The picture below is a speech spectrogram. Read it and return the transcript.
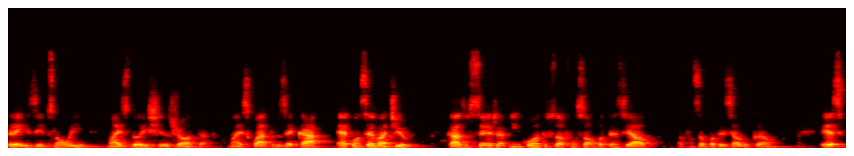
3y mais 2xj mais 4zk é conservativo. Caso seja, encontre sua função potencial, a função potencial do campo. Esse,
